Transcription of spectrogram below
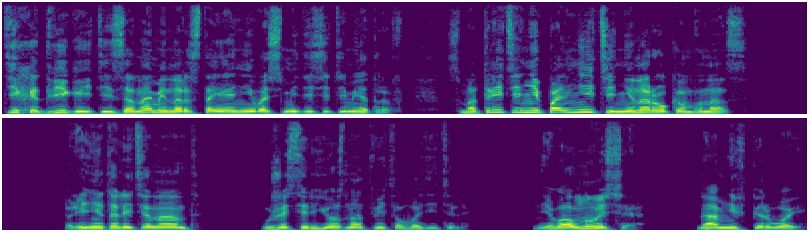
Тихо двигайтесь за нами на расстоянии 80 метров. Смотрите, не пальните ненароком в нас. Принято, лейтенант, уже серьезно ответил водитель. Не волнуйся, нам не впервой.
